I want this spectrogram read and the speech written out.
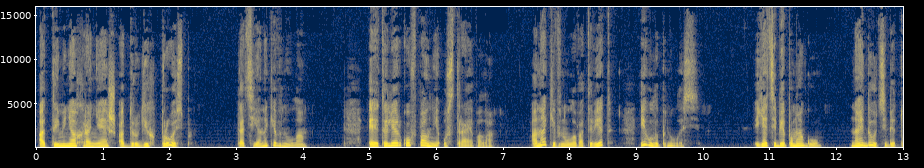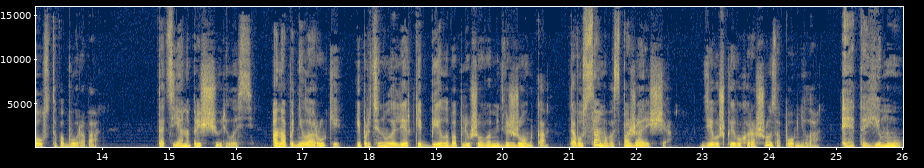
а ты меня охраняешь от других просьб?» Татьяна кивнула. Это Лерку вполне устраивало. Она кивнула в ответ и улыбнулась. «Я тебе помогу. Найду тебе толстого Борова». Татьяна прищурилась. Она подняла руки и протянула Лерке белого плюшевого медвежонка, того самого с пожарища. Девушка его хорошо запомнила. «Это ему,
